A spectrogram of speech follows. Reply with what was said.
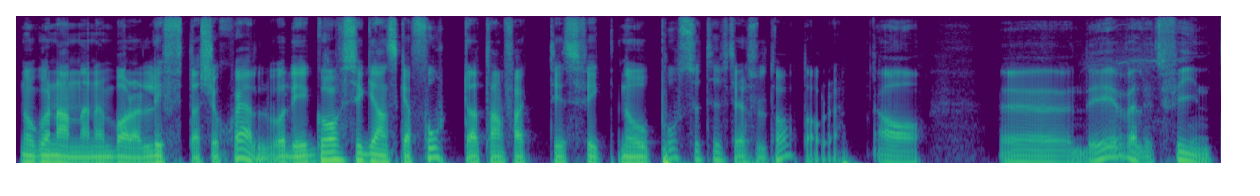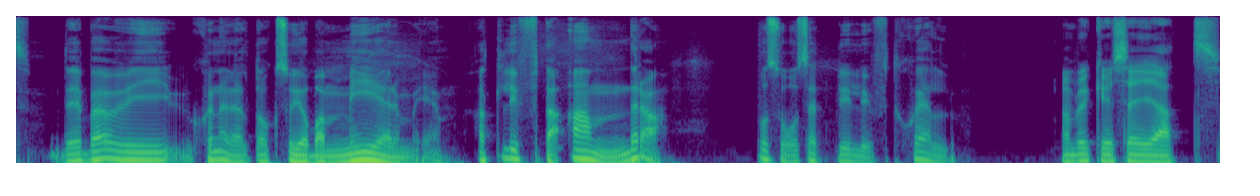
någon annan än bara lyfta sig själv. Och det gav sig ganska fort att han faktiskt fick något positivt resultat av det. Ja, eh, det är väldigt fint. Det behöver vi generellt också jobba mer med. Att lyfta andra. På så sätt bli lyft själv. Man brukar ju säga att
